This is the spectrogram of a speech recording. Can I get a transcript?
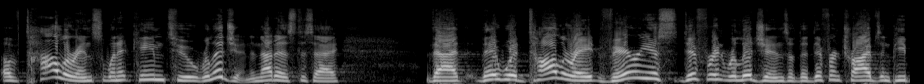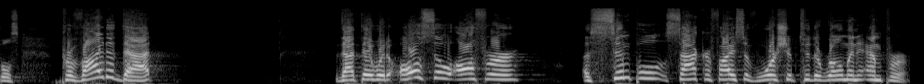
of tolerance when it came to religion. And that is to say, that they would tolerate various different religions of the different tribes and peoples, provided that, that they would also offer a simple sacrifice of worship to the Roman emperor.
